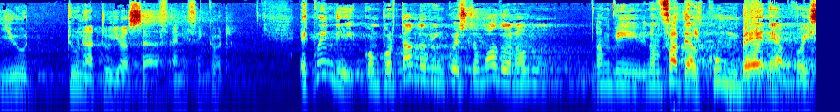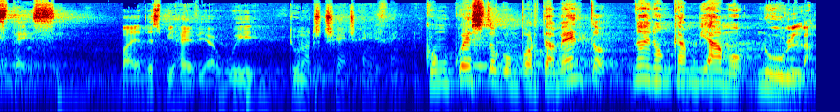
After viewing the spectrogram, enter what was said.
you do not do yourself anything good. E quindi comportandovi in questo modo non, non vi- non fate alcun bene a voi stessi. By this behavior, we do not change anything. Con questo comportamento noi non cambiamo nulla.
